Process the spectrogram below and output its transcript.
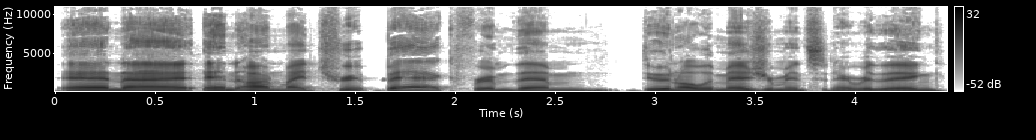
And uh, and on my trip back from them doing all the measurements and everything,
